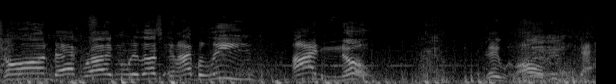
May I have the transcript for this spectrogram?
Sean back riding with us, and I believe, I know, they will all be back.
